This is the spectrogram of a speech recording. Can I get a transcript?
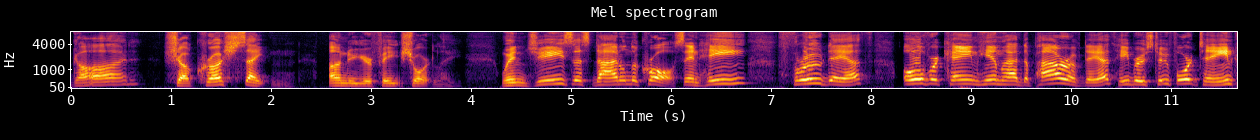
God shall crush Satan under your feet shortly. When Jesus died on the cross and He, through death, overcame him who had the power of death, Hebrews 2.14,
